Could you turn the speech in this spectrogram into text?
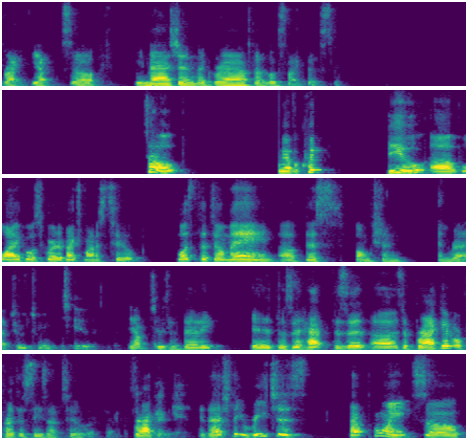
right, yeah, so imagine a graph that looks like this. So we have a quick view of y equals square root of x minus two. What's the domain of this function in red? Two, two. Two. Yep, two to infinity. It, does it have, does it, uh, is it bracket or parentheses at two? Bracket. It actually reaches that point, so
